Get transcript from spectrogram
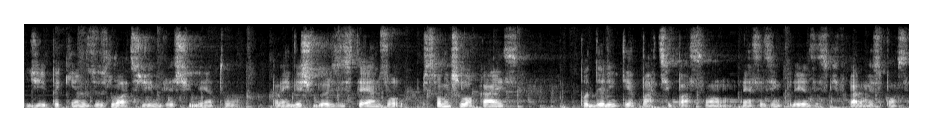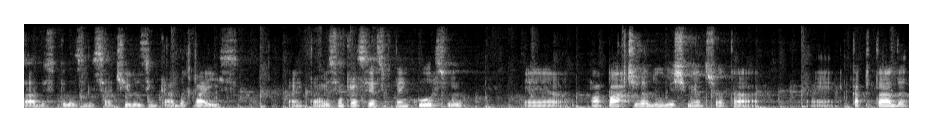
de pequenos slots de investimento para investidores externos, principalmente locais, poderem ter participação nessas empresas que ficaram responsáveis pelas iniciativas em cada país. Tá? Então, esse é um processo que está em curso, é, uma parte já do investimento já está é, captada.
